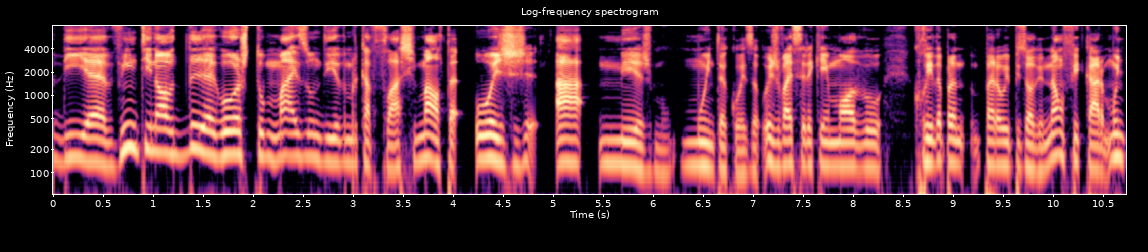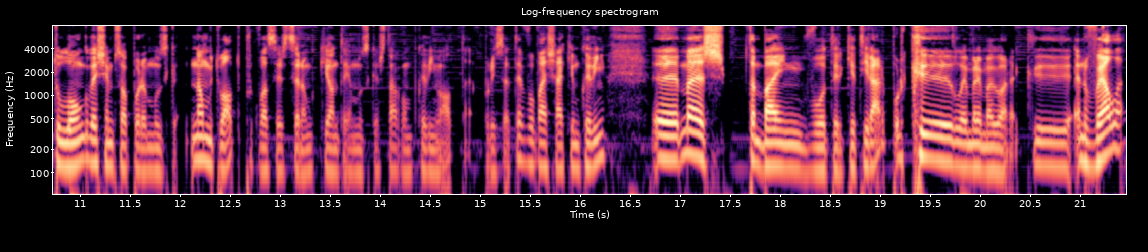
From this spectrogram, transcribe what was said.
dia 29 de agosto, mais um dia de Mercado Flash. E malta, hoje há mesmo muita coisa. Hoje vai ser aqui em modo corrida para, para o episódio não ficar muito longo. Deixem-me só pôr a música não muito alto, porque vocês disseram que ontem a música estava um bocadinho alta, por isso até vou baixar aqui um bocadinho. Uh, mas também vou ter que atirar, porque lembrei-me agora que a novela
